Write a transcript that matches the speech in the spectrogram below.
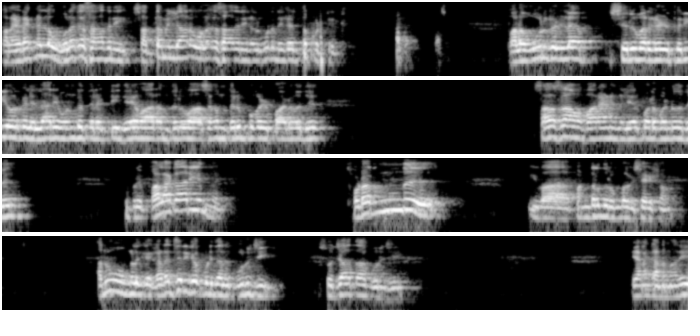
பல இடங்கள்ல உலக சாதனை சத்தமில்லாத உலக சாதனைகள் கூட நிகழ்த்தப்பட்டிருக்கு. பல ஊர்கள்ல சிறுவர்கள் பெரியோர்கள் எல்லாரையும் ஒன்று திரட்டி தேவாரம் திருவாசகம் திருப்புகள் பாடுவது சகசிராம பாராயணங்கள் ஏற்பாடு பண்ணுவது இப்படி பல காரியங்கள். தொடர்ந்து இவ பண்றது ரொம்ப விசேஷம். அதுவும் உங்களுக்கு கிடைச்சிருக்கக்கூடியதான குருஜி சுஜாதா குருஜி. எனக்கு அந்த மாதிரி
